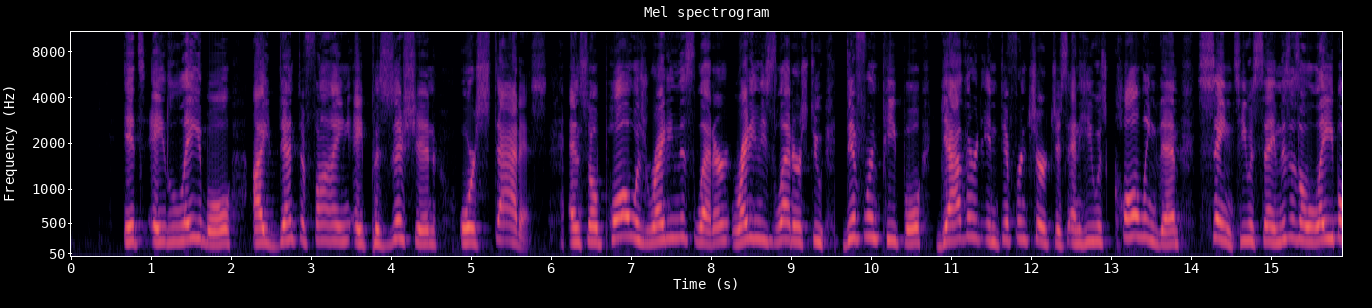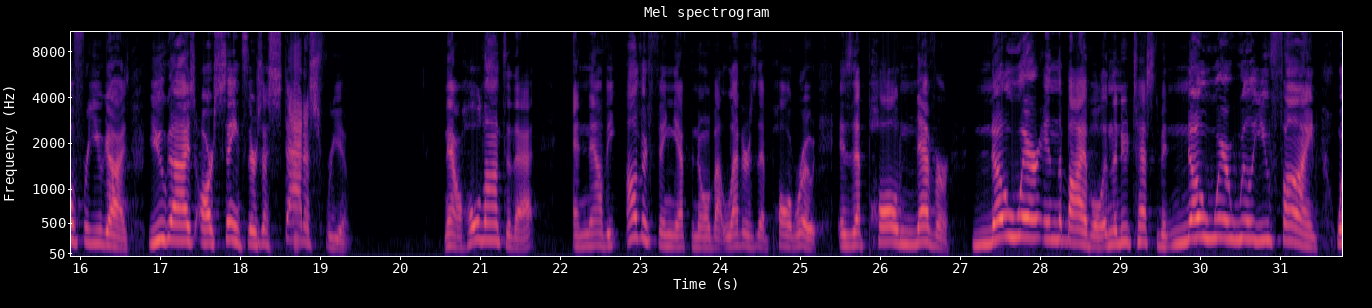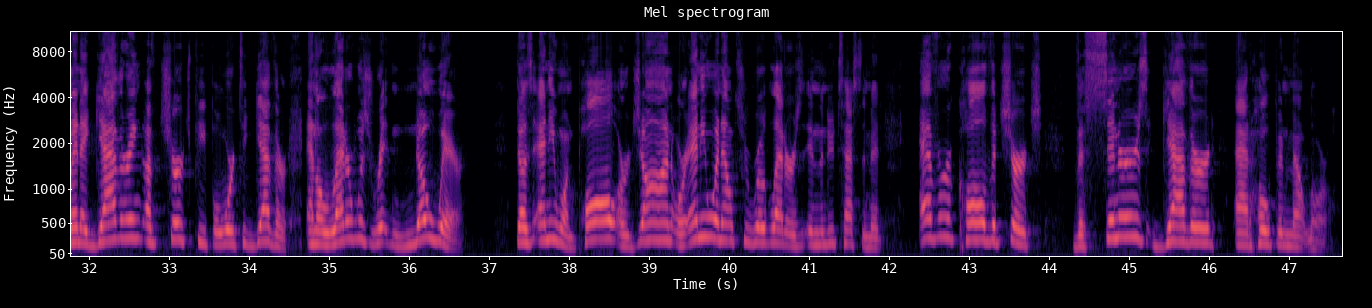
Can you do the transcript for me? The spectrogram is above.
It's a label identifying a position or status. And so Paul was writing this letter, writing these letters to different people gathered in different churches, and he was calling them saints. He was saying, This is a label for you guys. You guys are saints. There's a status for you. Now, hold on to that. And now, the other thing you have to know about letters that Paul wrote is that Paul never, Nowhere in the Bible, in the New Testament, nowhere will you find when a gathering of church people were together and a letter was written, nowhere does anyone, Paul or John or anyone else who wrote letters in the New Testament, ever call the church the sinners gathered at Hope in Mount Laurel?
